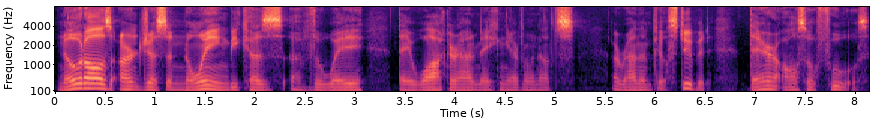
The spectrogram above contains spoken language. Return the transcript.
Know it alls aren't just annoying because of the way they walk around making everyone else around them feel stupid. They're also fools.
